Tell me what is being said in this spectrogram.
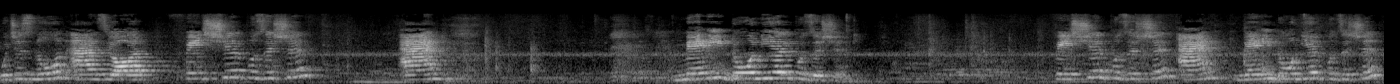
which is known as your facial position and meridional position. Facial position and meridional position.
